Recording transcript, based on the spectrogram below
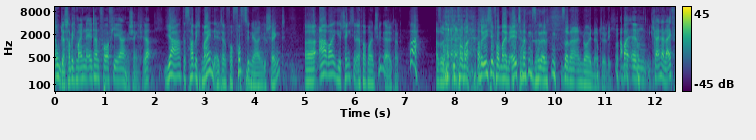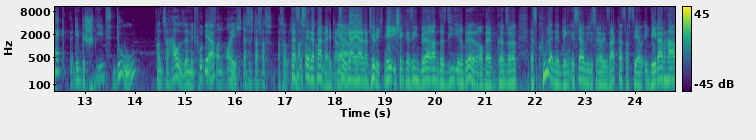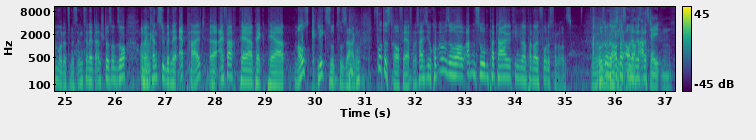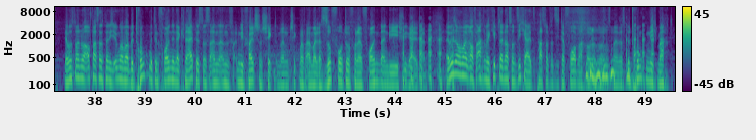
Oh, das habe ich meinen Eltern vor vier Jahren geschenkt. Ja. Ja, das habe ich meinen Eltern vor 15 Jahren geschenkt. Äh, aber hier schenke ich den einfach meinen Schwiegereltern. Ha! Also nicht, den von, also nicht den von meinen Eltern, sondern, sondern einen neuen natürlich. Aber ähm, kleiner Lifehack, den bespielst du von zu Hause mit Fotos Ja. von euch. Das ist das, was. Achso, Das ist ja der Plan dahinter. Achso, ja, ja, natürlich. Nee, ich schenke jetzt nicht einen Bilderrahmen, dass die ihre Bilder darauf werfen können, sondern das Coole an dem Ding ist ja, wie du es ja gerade gesagt hast, dass die ja WLAN haben oder zumindest Internetanschluss und so. Und dann kannst du über eine App halt äh, einfach per, per, per Mausklick sozusagen Fotos drauf werfen. Das heißt, die bekommen immer so ab und zu ein paar Tage, kriegen wir ein paar neue Fotos von uns. Da muss man nur aufpassen, auch noch das, das, updaten. Da muss man nur aufpassen, dass man nicht irgendwann mal betrunken mit den Freunden in der Kneipe ist und das an, an, an die Falschen schickt. Und dann schickt man auf einmal das Suff-Foto von den Freunden an die Schwiegereltern. da müssen wir mal drauf achten, vielleicht gibt es ja noch so ein Sicherheitspasswort, was ich davor mache oder so, dass man das betrunken nicht macht.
